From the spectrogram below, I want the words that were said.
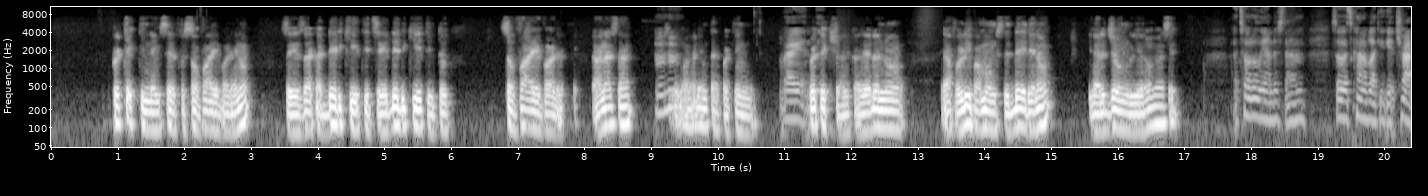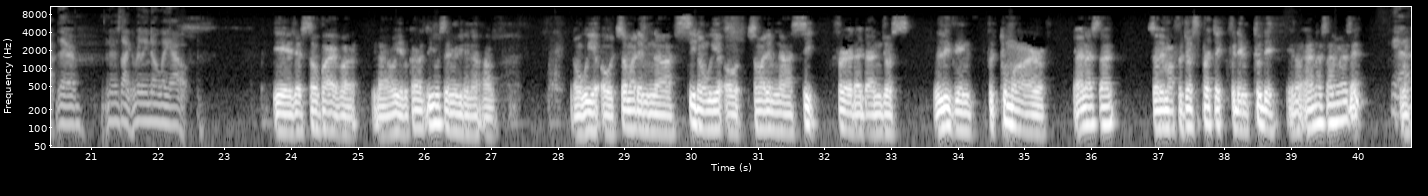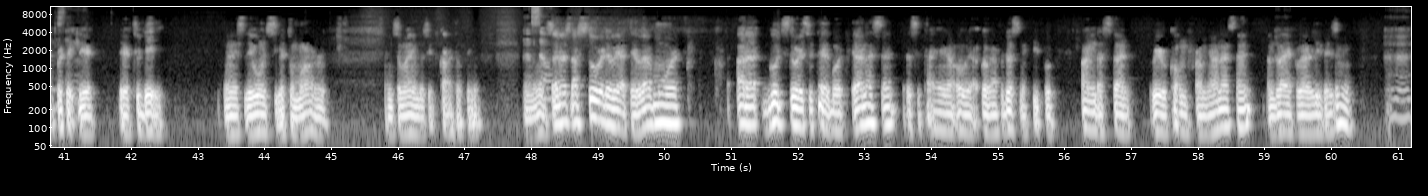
protecting themselves for survival, you know? So it's like a dedicated, say dedicated to survival. You So Mhm. one of them type of things. Right. Protection, because they don't know They have to live amongst the dead, you know? In the jungle, you know what I say? I totally understand. So it's kind of like you get trapped there. And there's like really no way out. Yeah, just survival in a way because the youth them really not have no way out. Some of them not see no way out. Some of them not see further than just living for tomorrow. You understand? So them have to just protect for them today. You know, you understand what I say? Yeah. They protect their, their today. Unless they won't see it tomorrow. And some of them just get caught up in it. You And know? so- So, that's that story that we have to tell. We have more other good stories to tell, but you understand? That's the time you know, oh, we are going. We have to just make people understand where we come from. You understand? And the life we are living. Isn't it? hmm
